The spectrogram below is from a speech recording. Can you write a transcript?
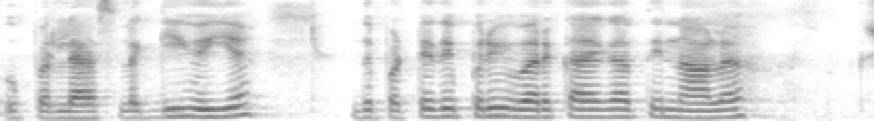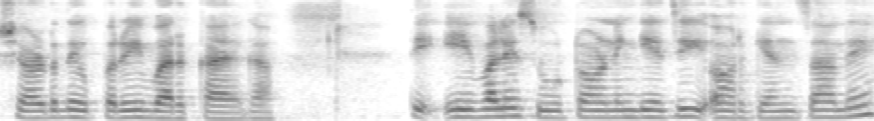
ਉੱਪਰ ਲੈਸ ਲੱਗੀ ਹੋਈ ਹੈ। ਦੁਪੱਟੇ ਦੇ ਉੱਪਰ ਵੀ ਵਰਕ ਆਏਗਾ ਤੇ ਨਾਲ ਸ਼ਰਟ ਦੇ ਉੱਪਰ ਵੀ ਵਰਕ ਆਏਗਾ। ਤੇ ਇਹ ਵਾਲੇ ਸੂਟ ਆਉਣਗੇ ਜੀ ਔਰਗੈਂਜ਼ਾ ਦੇ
